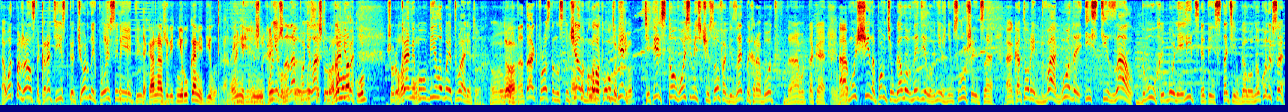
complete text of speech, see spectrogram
А вот, пожалуйста, каратистка, черный пояс имеет. и- Так она же ведь не руками била-то. Она и не- не Конечно, конечно, она э, поняла, что руками Она бы- молотком. Что руками бы Молотком. убила бы тварь эту. Да. Вот. А так просто настучала А молотком. молотком Теперь, теперь 180 часов обязательных работ. Да, вот такая. А мужчина, помните, уголовное дело в Нижнем слушается, а, который два года истязал двух и более лиц, это из статьи Уголовного кодекса,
